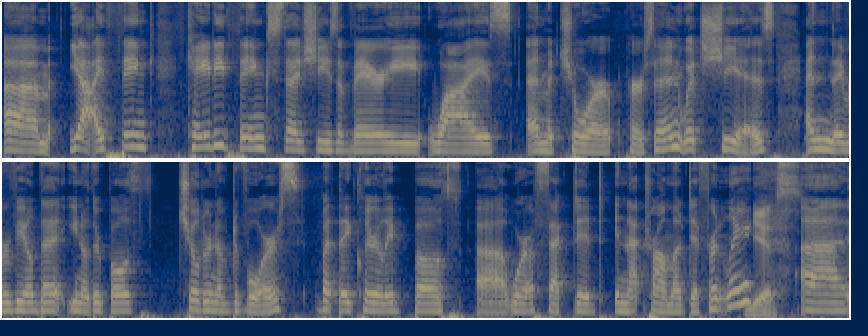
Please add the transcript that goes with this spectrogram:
Um, yeah, I think Katie thinks that she's a very wise and mature person, which she is. And they revealed that, you know, they're both children of divorce, but they clearly both uh, were affected in that trauma differently. Yes. Uh,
